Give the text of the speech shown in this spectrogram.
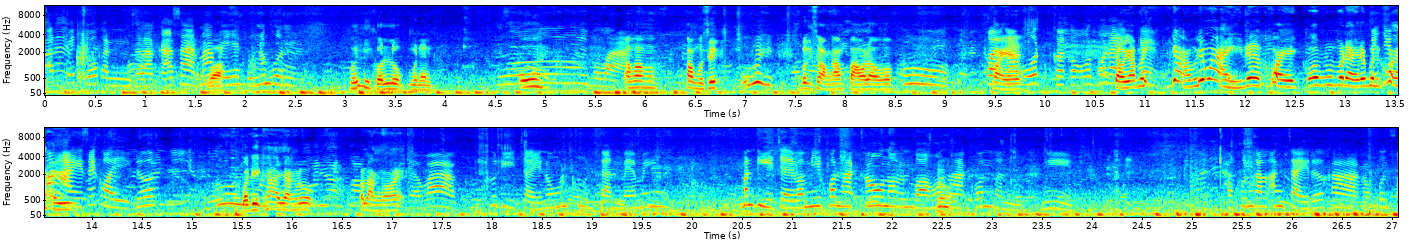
อันไปโตกันสลากกาศาสตร์มาบ่ไปเฮ็ดบุญน้ำเพิ่นอุ้ยขนลุกเหมือนนั้นโอ้โอ้ยย บ่ว่าเอาเอาความรู้สึกอุ้ยเบิ่งสองกำเปาเราแบบโอ้ข่อยก็อดข่อยก็อดบ่ได้เจ้ายังไม่อย่าไม่ใหม่เด้อข่อยก็ไม่ได้เด้อมันข่อยไห้ให้ใส่ข่อยอีกเด้อสวัสดีค่ะยังลูกฝรั่งน้อย แต่ว่าคือดีใจเนาะมันคืนกันแม้ไม่ มันดีใจว่ามีคนหักเข้าเนาะมันบอกคนหักคนมันนี่ขอบคุณกำลังใจเด้อค่ะขอบคุณ210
